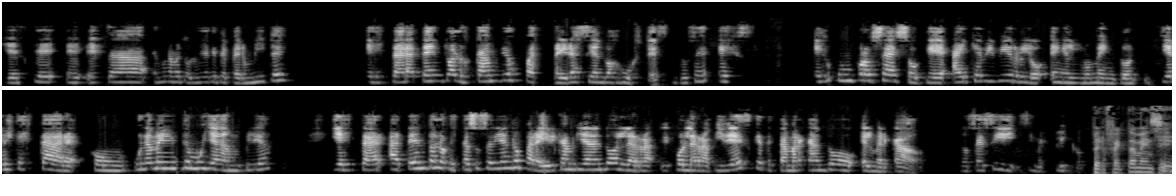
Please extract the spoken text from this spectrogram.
y es que eh, es una metodología que te permite estar atento a los cambios para ir haciendo ajustes. Entonces, es, es un proceso que hay que vivirlo en el momento. Tienes que estar con una mente muy amplia y estar atento a lo que está sucediendo para ir cambiando con la rapidez que te está marcando el mercado. No sé si, si me explico. Perfectamente,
